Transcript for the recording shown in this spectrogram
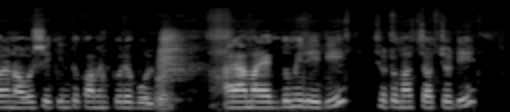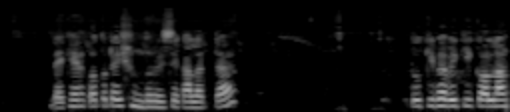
করেন অবশ্যই কিন্তু কমেন্ট করে বলবেন। আর আমার একদমই রেডি ছোট মাছ চটচটি দেখেন কতটাই সুন্দর হয়েছে কালারটা। তো কীভাবে কি করলাম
